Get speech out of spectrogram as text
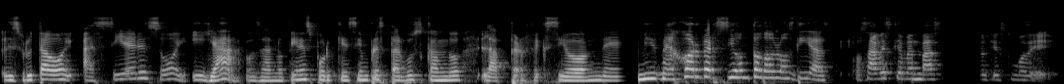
disfruta hoy, así eres hoy y ya, o sea, no tienes por qué siempre estar buscando la perfección de mi mejor versión todos los días. O sabes qué me pasa, que es como de,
